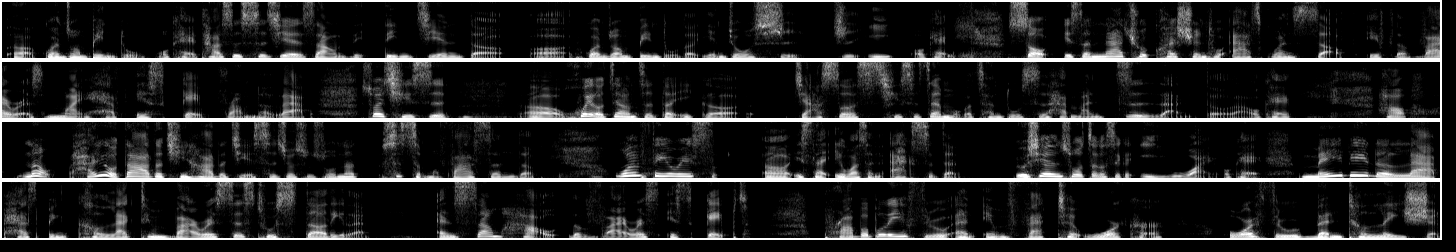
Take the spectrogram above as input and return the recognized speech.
呃冠状病毒。OK，它是世界上顶顶尖的呃冠状病毒的研究室。 之一，OK。So it's a natural question to ask oneself if the virus might have escaped from the lab。所以其实，呃，会有这样子的一个假设，其实在某个程度是还蛮自然的啦，OK。好，那还有大家的其他的解释，就是说那是怎么发生的？One theory is 呃、uh, is that it was an accident。有些人说这个是一个意外，OK？Maybe、okay? the lab has been collecting viruses to study them and somehow the virus escaped, probably through an infected worker or through ventilation.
